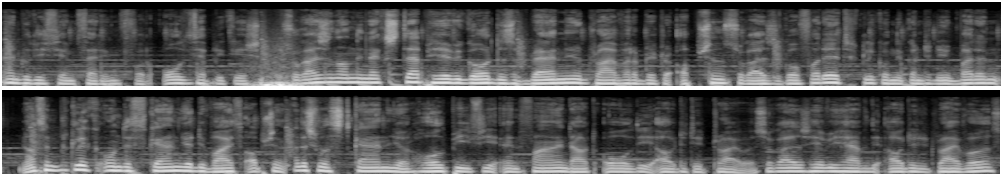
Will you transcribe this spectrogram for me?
and do the same settings for all these applications. So guys on the next step here we go. There's a brand new driver updater option so guys go for it. Click on the continue button. Now simply click on the scan your device option and this will scan your whole pc and find out all the outdated drivers. So guys here we have the outdated drivers.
